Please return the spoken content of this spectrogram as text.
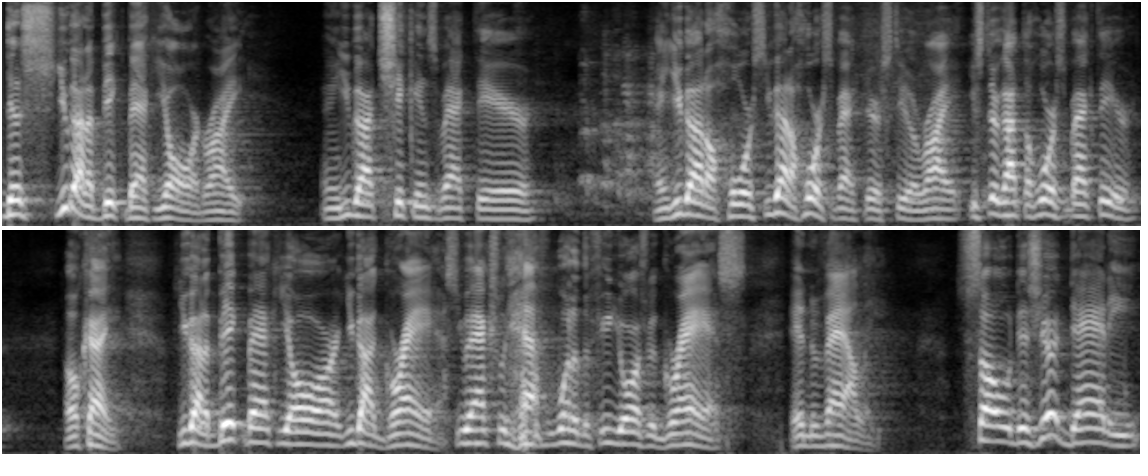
does, you got a big backyard, right? And you got chickens back there, and you got a horse. You got a horse back there still, right? You still got the horse back there? Okay. You got a big backyard. You got grass. You actually have one of the few yards with grass in the valley. So, does your daddy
